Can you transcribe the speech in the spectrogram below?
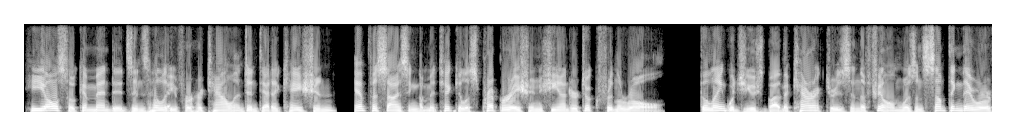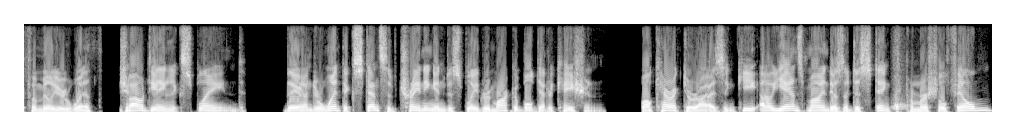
He also commended Xin Zhilei for her talent and dedication, emphasizing the meticulous preparation she undertook for the role. The language used by the characters in the film wasn't something they were familiar with, Zhao Ding explained. They underwent extensive training and displayed remarkable dedication. While characterizing Qiao Yan's mind as a distinct commercial film,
